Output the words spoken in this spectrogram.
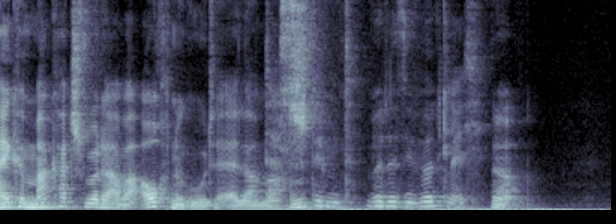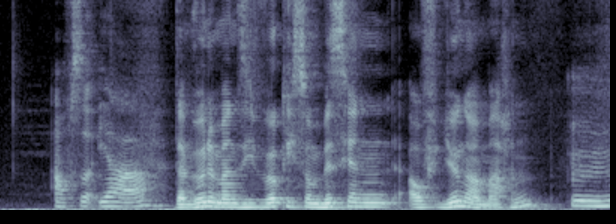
Heike Makatsch würde aber auch eine gute Ella machen. Das stimmt. Würde sie wirklich. Ja. Auch so, ja. Dann würde man sie wirklich so ein bisschen auf jünger machen. Mhm.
